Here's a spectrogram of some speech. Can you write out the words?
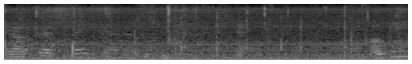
And I'll cut the face out of it. Okay.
